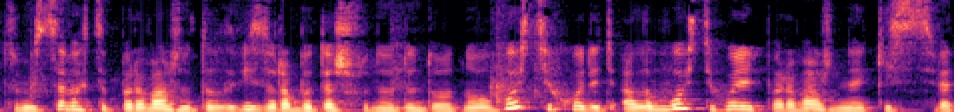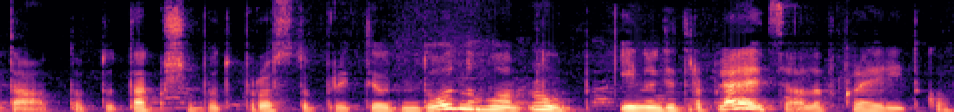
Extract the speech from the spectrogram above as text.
це місцевих це переважно телевізор, або теж вони один до одного в гості ходять, але в гості ходять переважно на якісь свята. Тобто так, щоб от просто прийти один до одного. Ну іноді трапляється, але вкрай рідко.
